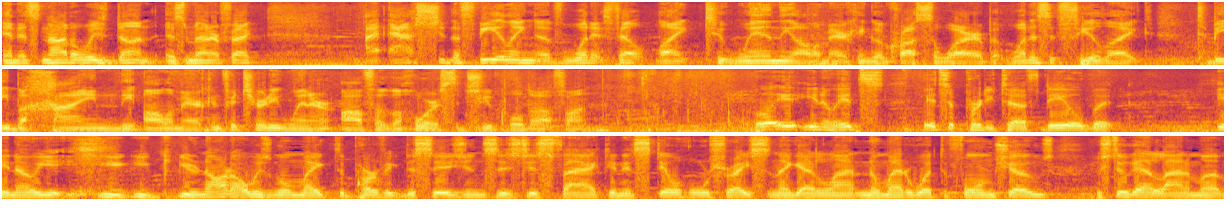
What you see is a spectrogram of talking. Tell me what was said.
and it's not always done. As a matter of fact. I asked you the feeling of what it felt like to win the All American, go across the wire, but what does it feel like to be behind the All American Futurity winner off of a horse that you pulled off on? Well, it, you know, it's it's a pretty tough deal, but you know, you, you, you are not always going to make the perfect decisions. It's just fact, and it's still horse racing. They got to line, no matter what the form shows, we still got to line them up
